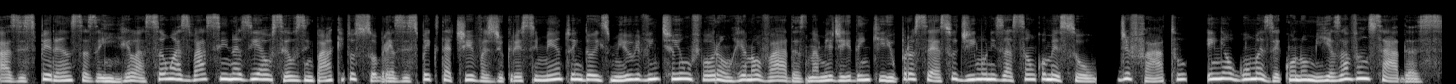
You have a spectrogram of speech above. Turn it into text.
as esperanças em relação às vacinas e aos seus impactos sobre as expectativas de crescimento em 2021 foram renovadas na medida em que o processo de imunização começou, de fato, em algumas economias avançadas.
